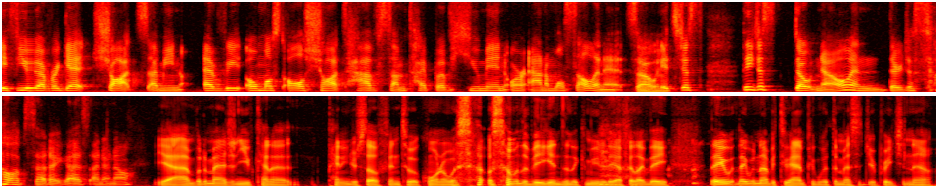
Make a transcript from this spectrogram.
if you ever get shots, I mean, every almost all shots have some type of human or animal cell in it. So Mhm. it's just they just don't know and they're just so upset, I guess. I don't know. Yeah, I would imagine you've kind of painted yourself into a corner with, some- with some of the vegans in the community. I feel like they, they they would not be too happy with the message you're preaching now.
